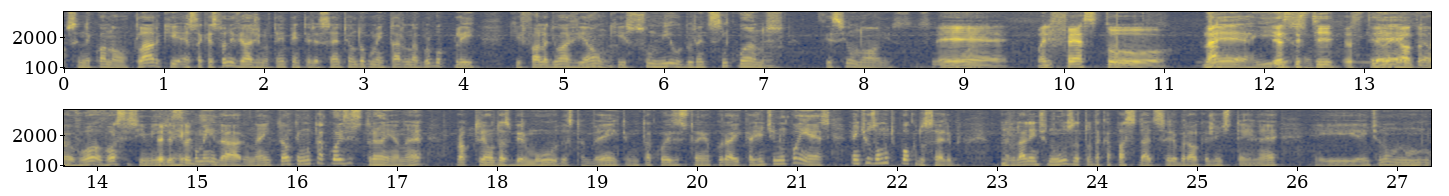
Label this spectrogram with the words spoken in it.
sine qua non. Claro que essa questão de viagem no tempo é interessante. Tem um documentário na Globoplay que fala de um avião Uhum. que sumiu durante cinco anos. Esqueci o nome. É, manifesto, né? É, isso. Eu assisti, eu assisti, é, É, legal então, também. eu vou, vou assistir, me recomendaram, né? Então tem muita coisa estranha, né? O próprio Triângulo das Bermudas também, tem muita coisa estranha por aí que a gente não conhece. A gente usa muito pouco do cérebro. Na verdade, a gente não usa toda a capacidade cerebral que a gente tem, né? E a gente não, não-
